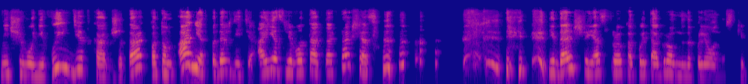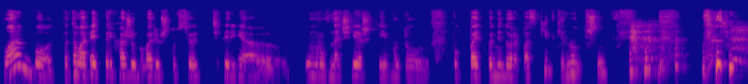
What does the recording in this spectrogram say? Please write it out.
ничего не выйдет, как же так? Потом, а нет, подождите, а если вот так, так, так, сейчас... И дальше я строю какой-то огромный наполеоновский план, вот. Потом опять прихожу, говорю, что все, теперь я умру в ночлежке и буду покупать помидоры по скидке. Ну,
